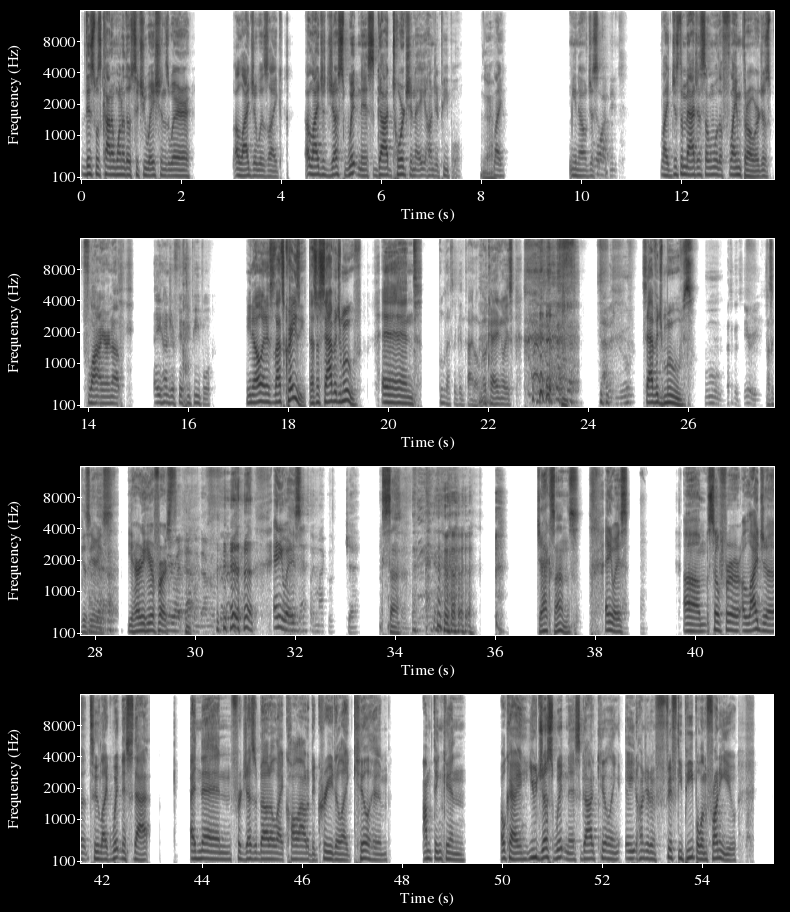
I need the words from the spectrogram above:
this was kind of one of those situations where Elijah was like, Elijah just witnessed God torching 800 people. Yeah. Like, you know, just like just imagine someone with a flamethrower just firing up 850 people. You know, and it's that's crazy. That's a savage move. And ooh, that's a good title. Okay, anyways. Savage move. savage moves. Ooh, that's a good series. That's a good series. You heard it here first. write that one down real quick. anyways, That's like Michael Jackson. son, Jack Sons. Anyways, um, so for Elijah to like witness that, and then for Jezebel to like call out a decree to like kill him, I'm thinking, okay, you just witnessed God killing 850 people in front of you.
